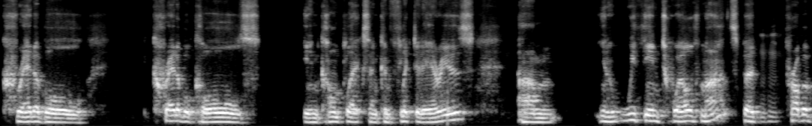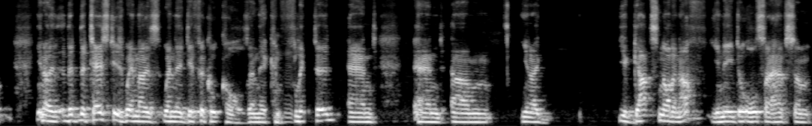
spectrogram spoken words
credible credible calls in complex and conflicted areas. Um, you know, within 12 months, but mm-hmm. probably, you know, the, the test is when those when they're difficult calls and they're mm-hmm. conflicted mm-hmm. and and um, you know, your gut's not enough. You need to also have some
